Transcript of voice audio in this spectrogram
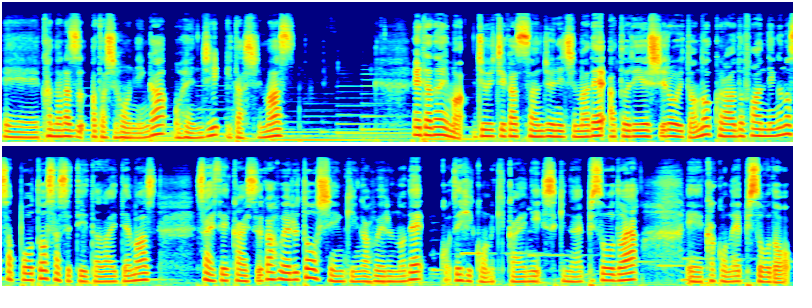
えー、必ず私本人がお返事いたします。えー、ただいま11月30日までアトリエシロイトのクラウドファンディングのサポートをさせていただいてます。再生回数が増えると支援金が増えるので、ぜひこの機会に好きなエピソードや、えー、過去のエピソードを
